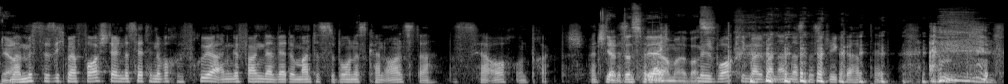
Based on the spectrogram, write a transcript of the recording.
Ja. Man müsste sich mal vorstellen, das hätte eine Woche früher angefangen, dann wäre Domantas Sabonis kein All-Star. Das ist ja auch unpraktisch. Mensch, ja, das wäre ja mal was. Milwaukee mal wann anders eine Streak gehabt hätte.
